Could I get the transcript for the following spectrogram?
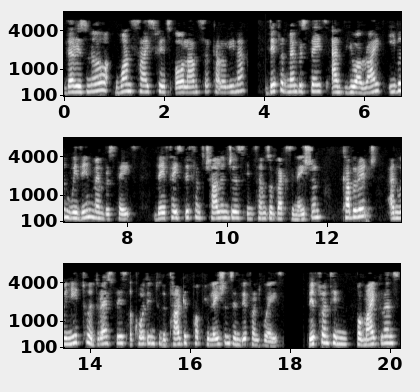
there is no one size fits all answer, Karolina different member states, and you are right, even within member states, they face different challenges in terms of vaccination coverage, and we need to address this according to the target populations in different ways. Different in, for migrants,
